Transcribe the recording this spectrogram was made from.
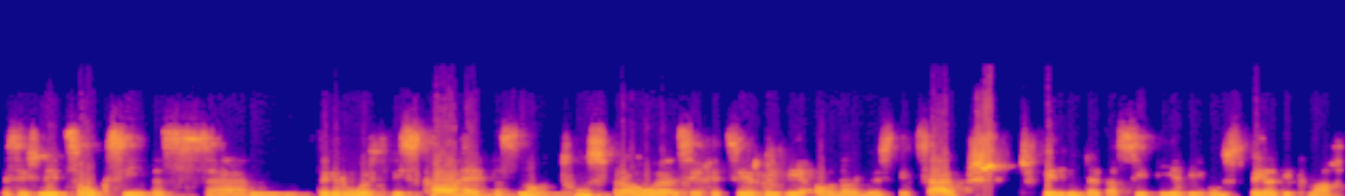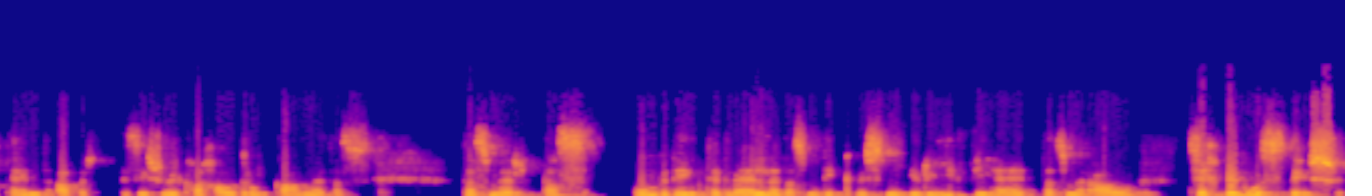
es ist nicht so gewesen, dass ähm, der Ruf, wie es hat, dass noch die Hausfrauen sich jetzt irgendwie auch noch müsste selbst finden, dass sie die, die Ausbildung gemacht haben. Aber es ist wirklich auch darum gegangen, dass, dass man das unbedingt hat wollen, dass man die gewisse Reife hat, dass man auch sich bewusst ist,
